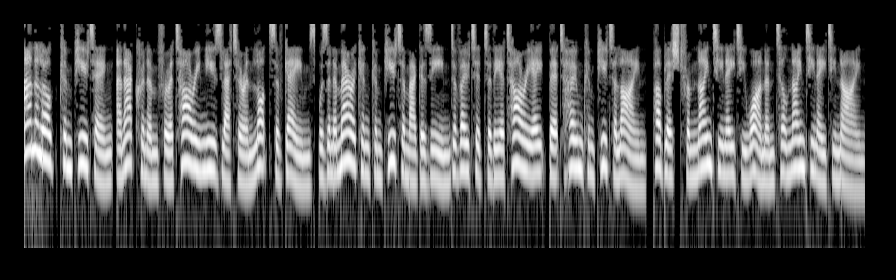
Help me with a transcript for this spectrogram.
Analog Computing an acronym for Atari Newsletter and Lots of Games was an American computer magazine devoted to the Atari 8-bit home computer line, published from 1981 until 1989.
